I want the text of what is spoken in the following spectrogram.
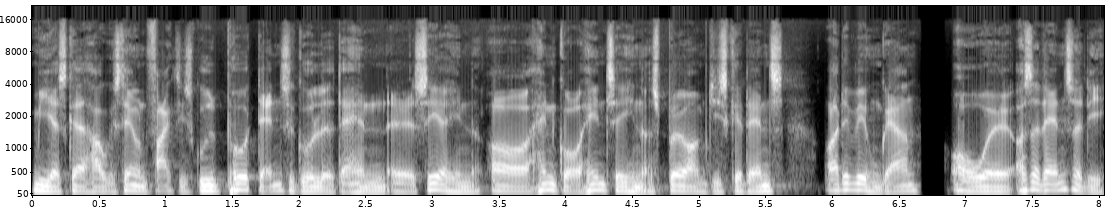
Mia Skadhauke Stævn faktisk ud på dansegulvet, da han øh, ser hende, og han går hen til hende og spørger, om de skal danse, og det vil hun gerne. Og, øh, og så danser de.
